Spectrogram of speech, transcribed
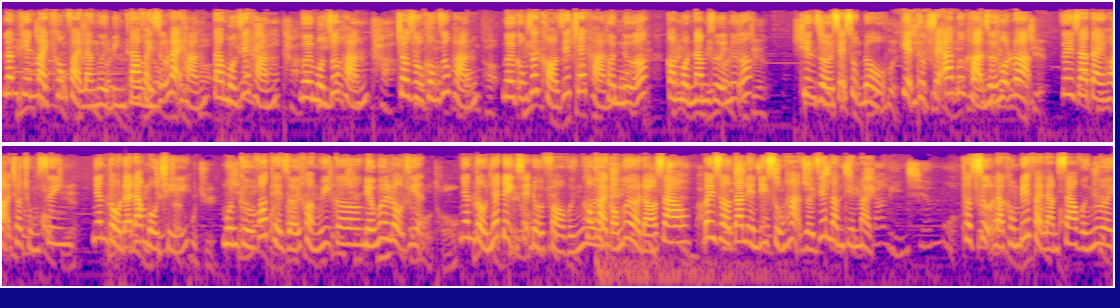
Lâm Thiên Mạch không phải là người bình thường. Ta phải giữ lại hắn. Ta muốn giết hắn. Ngươi muốn giúp hắn. Cho dù không giúp hắn, ngươi cũng rất khó giết chết hắn. Hơn nữa, còn một năm dưới nữa, thiên giới sẽ sụp đổ, hiện thực sẽ áp bức hạ giới hỗn loạn, gây ra tai họa cho chúng sinh. Nhân tổ đã đang bố trí, muốn cứu vớt thế giới khỏi nguy cơ. Nếu ngươi lộ diện, nhân tổ nhất định sẽ đối phó với ngươi. Không phải có người ở đó sao? Bây giờ ta liền đi xuống hạ giới giết Lâm Thiên Mạch. Thật sự là không biết phải làm sao với người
